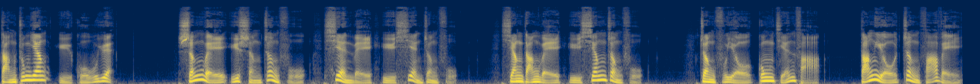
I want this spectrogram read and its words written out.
党中央与国务院，省委与省政府，县委与县政府，乡党委与乡政府。政府有公检法，党有政法委；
